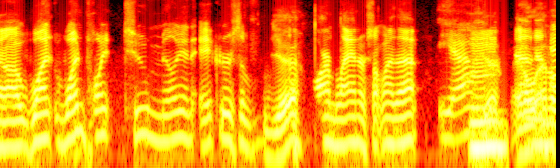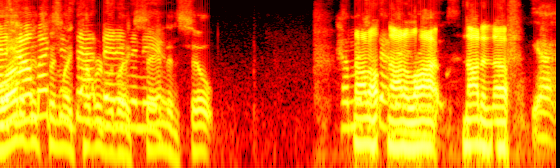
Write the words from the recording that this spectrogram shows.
uh, one one point two million acres of yeah, farmland or something like that. yeah. Mhm. yeah, and, a- And- and a and lot how of much it's been has like that covered been with in like the sand news? and silt. How much Not a, not a lot, news? not enough. Yeah.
